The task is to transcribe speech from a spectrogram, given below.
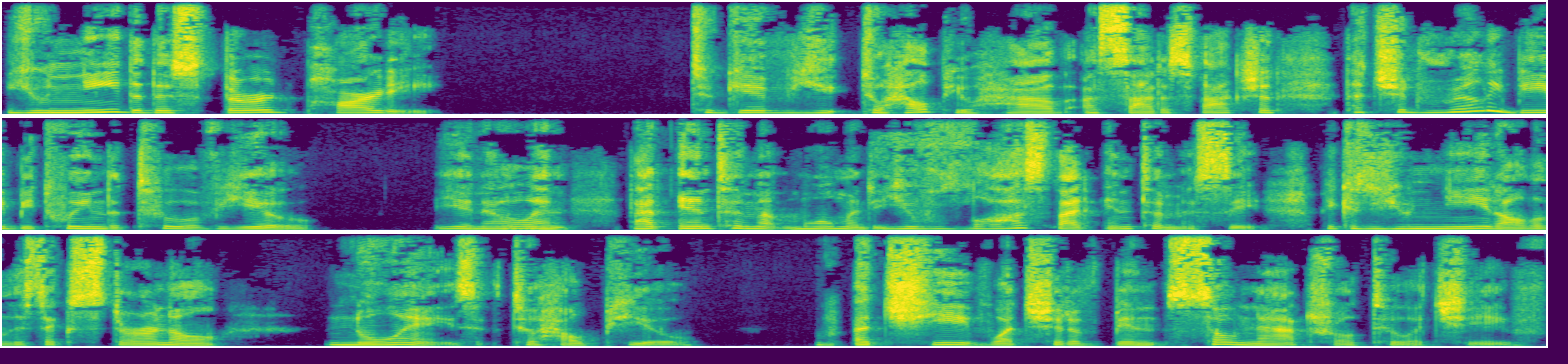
you need this third party to give you, to help you have a satisfaction that should really be between the two of you you know, mm-hmm. and that intimate moment, you've lost that intimacy because you need all of this external noise to help you achieve what should have been so natural to achieve.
